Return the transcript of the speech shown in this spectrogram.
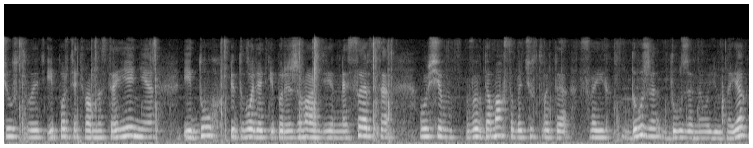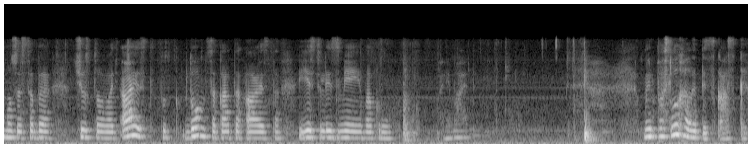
чувствують і портять вам настроєння, і дух підводять, і переживання серце. В общем, ви в домах себе чувствуєте своїх дуже-дуже неуютно. Як може себе чувствувати аїст? Тут дом це карта аїста, якщо змії вокруг. Понимаєте? Ми послухали підсказки.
